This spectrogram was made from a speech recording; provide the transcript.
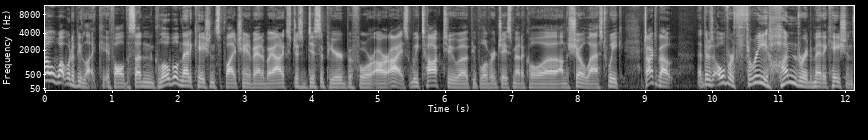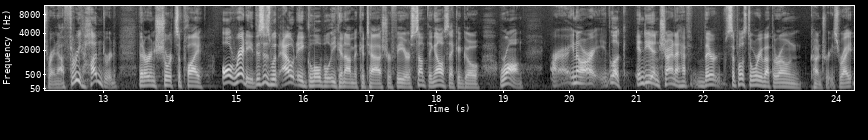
So, what would it be like if all of a sudden global medication supply chain of antibiotics just disappeared before our eyes? We talked to uh, people over at Jase Medical uh, on the show last week talked about that there's over 300 medications right now, 300 that are in short supply already. This is without a global economic catastrophe or something else that could go wrong. Are, you know, are, look, India and China have, they're supposed to worry about their own countries, right?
